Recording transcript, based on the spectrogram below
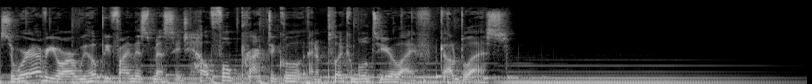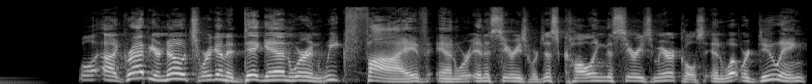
So, wherever you are, we hope you find this message helpful, practical, and applicable to your life. God bless. Well, uh, grab your notes. We're going to dig in. We're in week five, and we're in a series. We're just calling the series Miracles. And what we're doing,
